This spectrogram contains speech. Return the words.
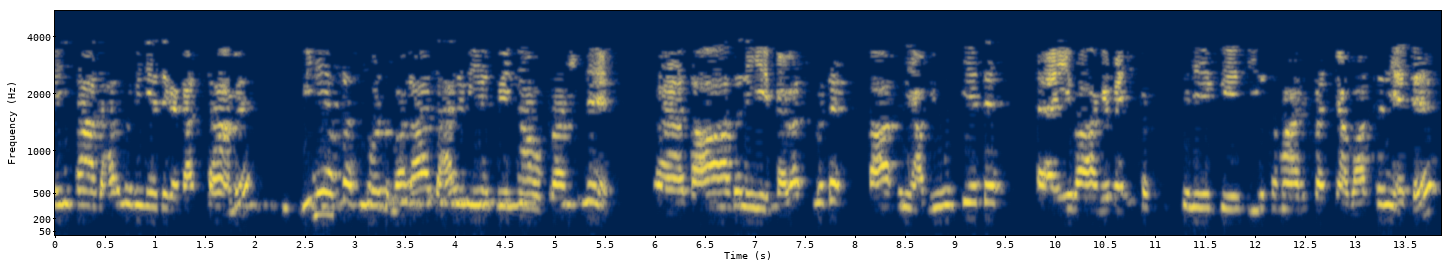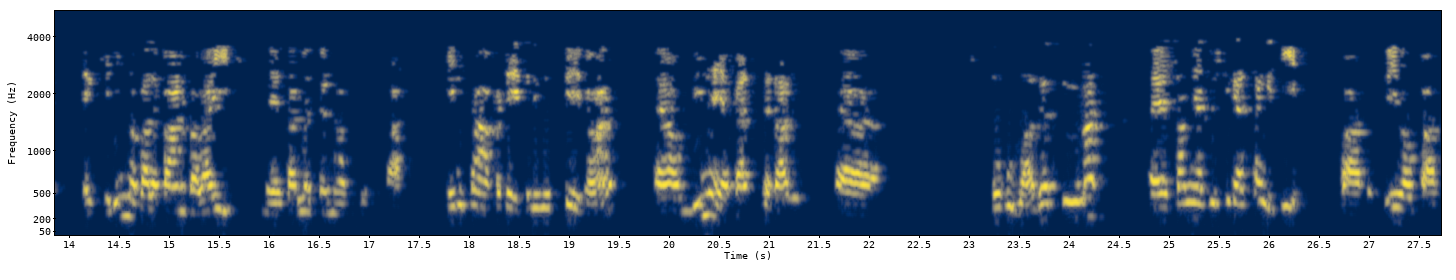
ඒ නිසා ධර්ම විනය දෙක ගත්තාම විනය ප්‍රශ්න වලට වඩා ධර්මීය වෙන්නා වූ ප්‍රශ්න සාධනයේ පැවැත්මට සාධනයේ අභිවෘද්ධියට ඒ වාගේම එක කුසලයේ සීල සමාධි ප්‍රඥා වර්ධනයට කෙලින්ම බලපාන බවයි මේ සර්වඥාන්වත් කියනවා. ඒ නිසා අපිට එතනමුත් තේනවා විනය පැත්තට ලොකු වගකීමක් සංඥා දෘෂ්ටි ගන්නගේ තියෙනවා. පාද වේවා පාද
